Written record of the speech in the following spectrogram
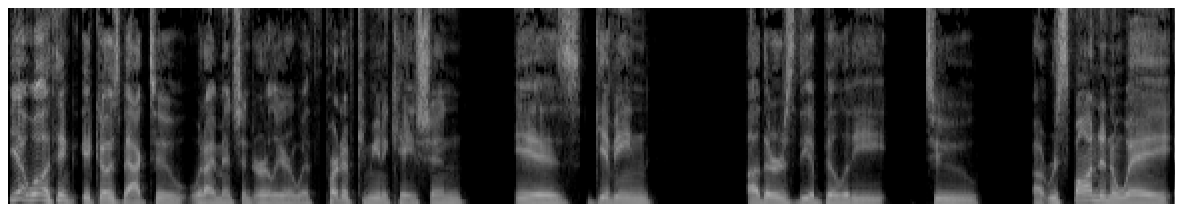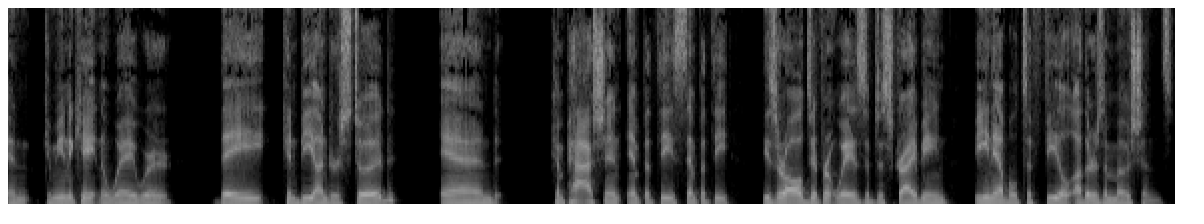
Yeah, well, I think it goes back to what I mentioned earlier with part of communication is giving others the ability to uh, respond in a way and communicate in a way where they can be understood and compassion, empathy, sympathy. These are all different ways of describing being able to feel others' emotions.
